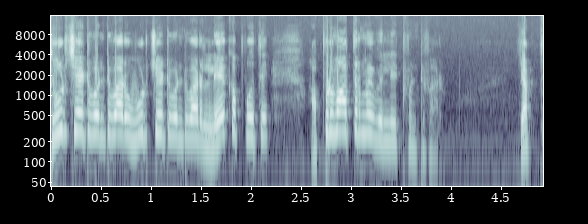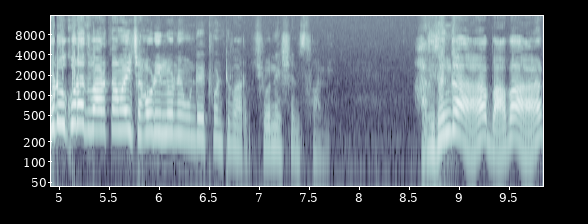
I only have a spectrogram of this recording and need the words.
తూడ్చేటువంటి వారు ఊడ్చేటువంటి వారు లేకపోతే అప్పుడు మాత్రమే వెళ్ళేటువంటి వారు. ఎప్పుడూ కూడా ద్వారకామాయి చావుడిలోనే ఉండేటువంటి వారు శివనేశ్వర స్వామి. ఆ విధంగా బాబా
